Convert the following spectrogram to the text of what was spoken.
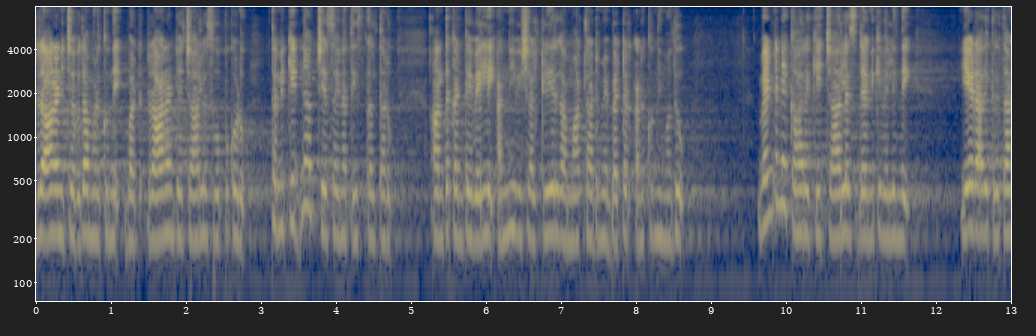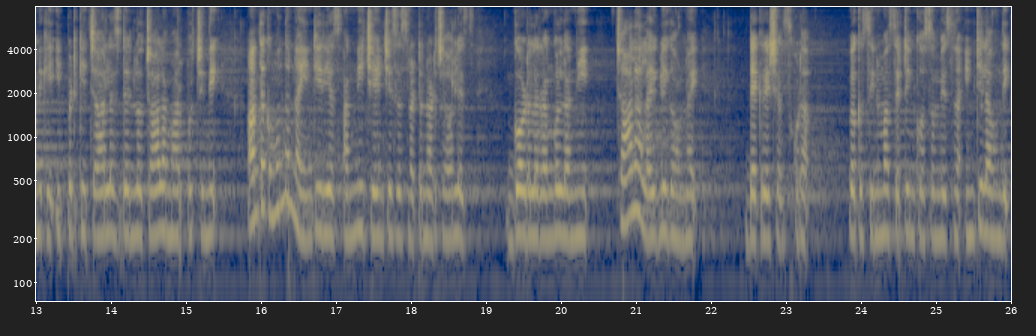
రానని చెబుదామనుకుంది బట్ రానంటే చార్లెస్ ఒప్పుకోడు. తన్ని కిడ్నాప్ చేసైనా తీసుకెళ్తాడు. అంతకంటే వెళ్ళి అన్ని విషయాలు క్లియర్గా మాట్లాడమే బెటర్ అనుకుంది మధు. వెంటనే కారుకి చార్లెస్ డెన్కి వెళ్ళింది. ఏడాది క్రితానికి ఇప్పటికీ చార్లెస్ డెన్లో చాలా మార్పు వచ్చింది అంతకుముందున్న ఇంటీరియర్స్ అన్నీ చేంజ్ చేసేసినట్టున్నాడు చార్లెస్. గోడల రంగులన్నీ చాలా లైవ్లీగా ఉన్నాయి. డెకరేషన్స్ కూడా. ఒక సినిమా సెట్టింగ్ కోసం వేసిన ఇంటిలా ఉంది.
